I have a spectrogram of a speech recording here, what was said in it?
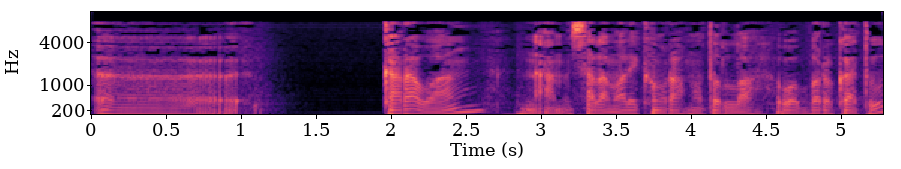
uh, Karawang. Nah, Assalamualaikum warahmatullahi wabarakatuh.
